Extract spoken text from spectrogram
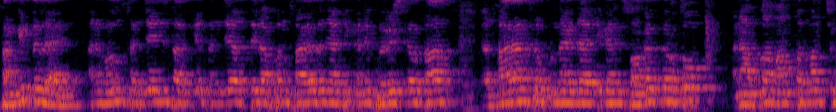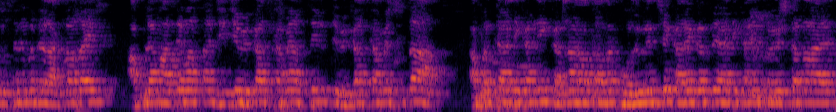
सांगितलेलं आहे. आणि म्हणून संजयजी सारखे संजय असतील आपण सारेजण या ठिकाणी प्रवेश करत आहात. साऱ्यांचं पुन्हा एकदा या ठिकाणी स्वागत करतो. आणि आपला मान सन्मान शिवसेनेमध्ये राखला जाईल. आपल्या माध्यमातून जी जी विकास कामे असतील ती विकास कामे सुद्धा आपण त्या ठिकाणी करणार आहोत. आता कोलिवलीचे कार्यकर्ते या ठिकाणी प्रवेश करणार आहेत.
